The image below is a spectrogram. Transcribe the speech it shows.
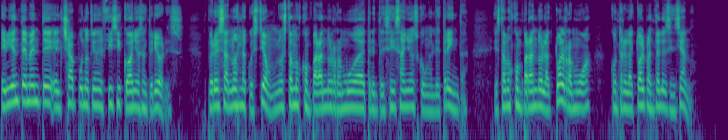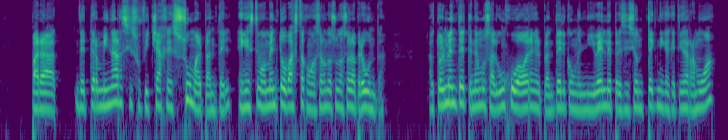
Evidentemente el Chapo no tiene el físico años anteriores, pero esa no es la cuestión, no estamos comparando el Ramúa de 36 años con el de 30, estamos comparando el actual Ramúa contra el actual plantel de Cinciano. Para determinar si su fichaje suma al plantel, en este momento basta con hacernos una sola pregunta. ¿Actualmente tenemos algún jugador en el plantel con el nivel de precisión técnica que tiene Ramúa?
